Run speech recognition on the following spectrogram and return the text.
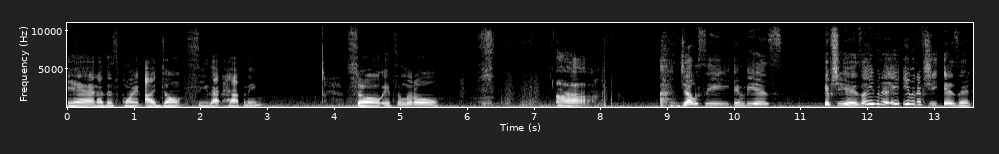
and at this point, I don't see that happening. So it's a little uh, jealousy, envious, if she is, or even even if she isn't,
